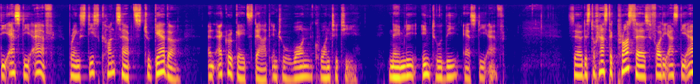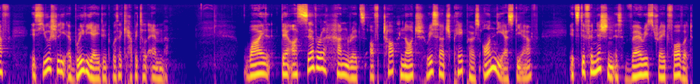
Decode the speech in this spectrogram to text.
the SDF brings these concepts together and aggregates that into one quantity, namely into the SDF. So, the stochastic process for the SDF is usually abbreviated with a capital M. While there are several hundreds of top notch research papers on the SDF, its definition is very straightforward.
